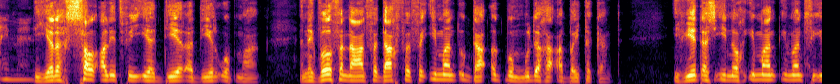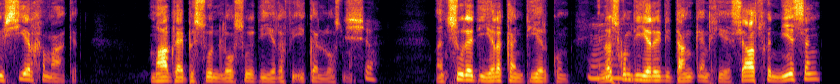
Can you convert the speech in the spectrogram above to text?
Amen. Die Here sal altyd vir u 'n deur 'n deur oopmaak. En ek wil vanaand vandag vir vir iemand ook daar ook bemoedig aan buitekant. Jy weet as u nog iemand iemand vir u seer gemaak het, maak daai persoon los sodat die Here vir u kan losmaak. Sjoe. Want sodat die Here kan deurkom. Mm. En ons kom die Here die dank ingee. Selfs genesing,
